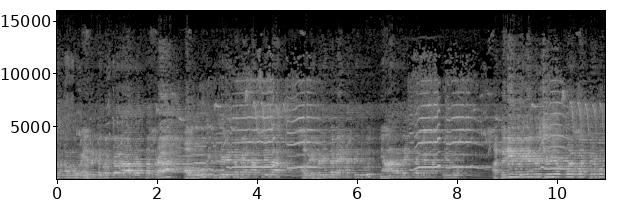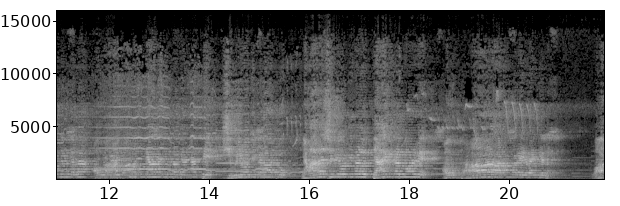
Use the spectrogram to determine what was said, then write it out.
ಬಸವಣ್ಣನವರು ಎದಕ್ಕೆ ಅಂತಂದ್ರ ಅವರು ಇದರಿಂದ ಬೆನ್ನತ್ತಿಲ್ಲ ಅವ್ರು ಎದರಿಂದ ಆಗ್ತಿದ್ರು, ಜ್ಞಾನದಿಂದ ಬೆನ್ನತ್ತಿದ್ರು ಅತನಿ ಮುರುಗೇಂದ್ರ ಶಿವಯೋಗಿಗಳು ಗೊತ್ತಿರ್ಬೋದು ನಿಮಗೆಲ್ಲ. ಅವರು ಜ್ಞಾನದಿಂದ ಬೆನ್ನತ್ತಿ ಶಿವಯೋಗಿಗಳಾದ್ರು. ಯಾರ ಶಿವಯೋಗಿಗಳು, ತ್ಯಾಗಿಗಳು ನೋಡ್ರಿ, ಅವರು ಬಹಳ ಆಡಂಬರ ಇರಂಗಿಲ್ಲ. ಬಹಳ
